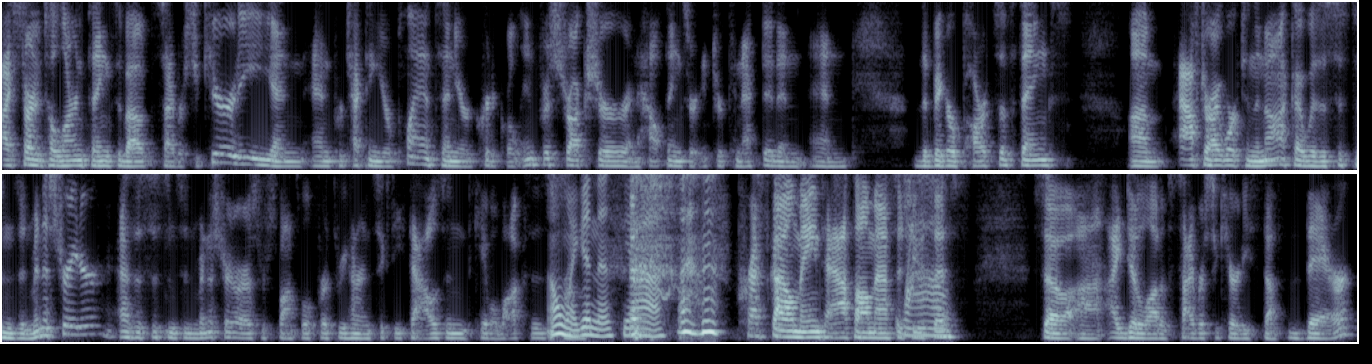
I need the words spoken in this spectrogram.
I started to learn things about cybersecurity and and protecting your plant and your critical infrastructure and how things are interconnected and and the bigger parts of things. Um, after I worked in the NOC, I was a systems administrator. As a systems administrator, I was responsible for 360,000 cable boxes. Oh my goodness, yeah. Presque Isle, Maine to Athol, Massachusetts. Wow. So uh, I did a lot of cybersecurity stuff there.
